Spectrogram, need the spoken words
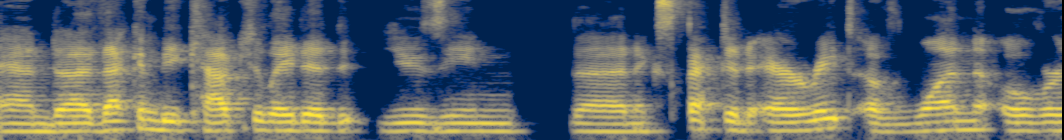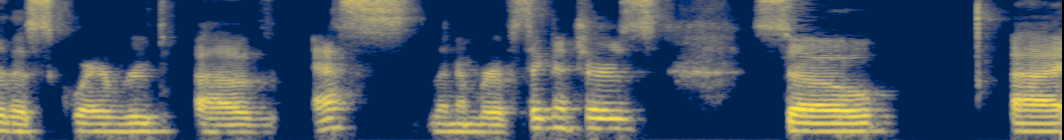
And uh, that can be calculated using the, an expected error rate of one over the square root of S, the number of signatures. So uh,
